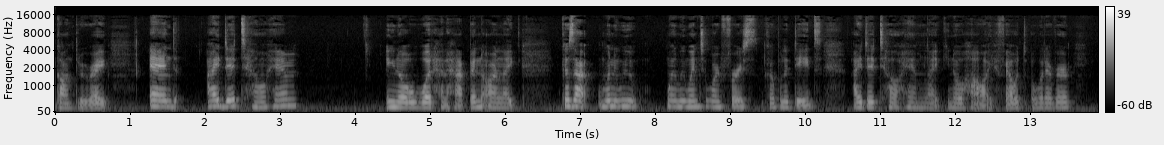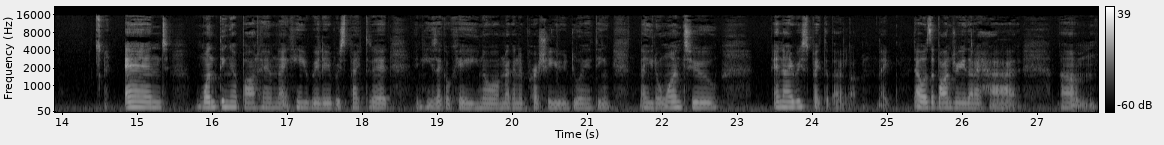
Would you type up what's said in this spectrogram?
gone through, right? And I did tell him, you know, what had happened on like, cause that when we when we went to our first couple of dates, I did tell him like you know how I felt or whatever, and one thing about him like he really respected it. And he's like okay you know i'm not gonna pressure you to do anything that you don't want to. And i respected that a lot. Like that was a boundary that i had. Um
